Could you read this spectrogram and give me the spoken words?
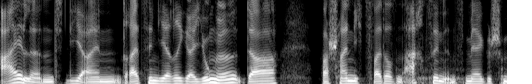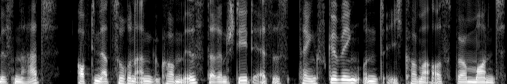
Island, die ein 13-jähriger Junge da wahrscheinlich 2018 ins Meer geschmissen hat, auf den Azoren angekommen ist. Darin steht, es ist Thanksgiving und ich komme aus Vermont.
